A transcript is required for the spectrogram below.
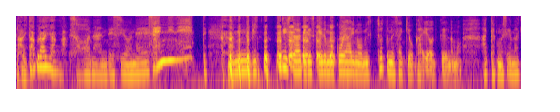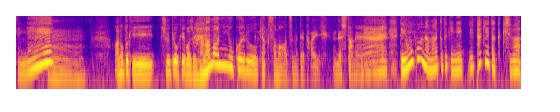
成田ブライアンが。そうなんですよね。千人にって、まあ、みんなびっくりしたわけですけれども、こうやはりもうちょっと目先を変えようっていうのもあったかもしれませんね。うんあの時、中京競馬場7万人を超えるお客様を集めて大変でしたね。ねで、4コーナー回った時に、竹豊騎手は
